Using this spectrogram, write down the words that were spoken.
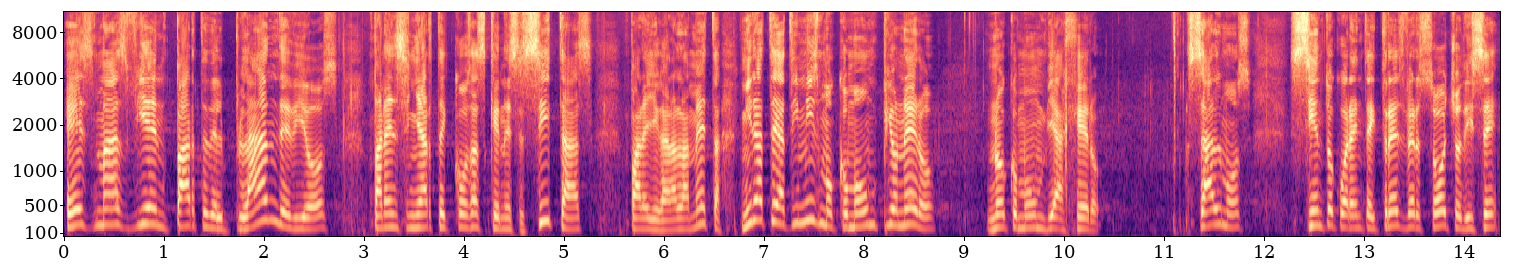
es más bien parte del plan de Dios para enseñarte cosas que necesitas para llegar a la meta? Mírate a ti mismo como un pionero, no como un viajero. Salmos 143, verso 8 dice,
